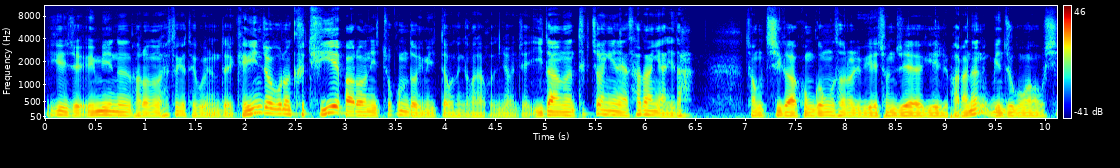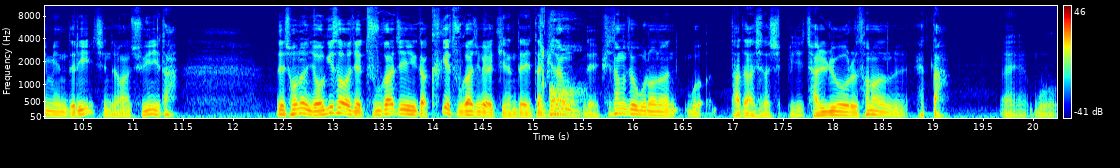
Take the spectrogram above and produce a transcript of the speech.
이게 이제 의미 있는 발언으로 해석이 되고 있는데 개인적으로는 그 뒤에 발언이 조금 더 의미 있다고 생각을 하거든요. 이제 이 당은 특정인의 사당이 아니다. 정치가 공공선을 위해 존재하길 바라는 민주공화국 시민들이 진정한 주인이다. 근데 저는 여기서 이제 두 가지가 크게 두 가지가 읽히는데 일단 피상 어. 네, 피상적으로는 뭐 다들 아시다시피 잔류를 선언을 했다. 예, 뭐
